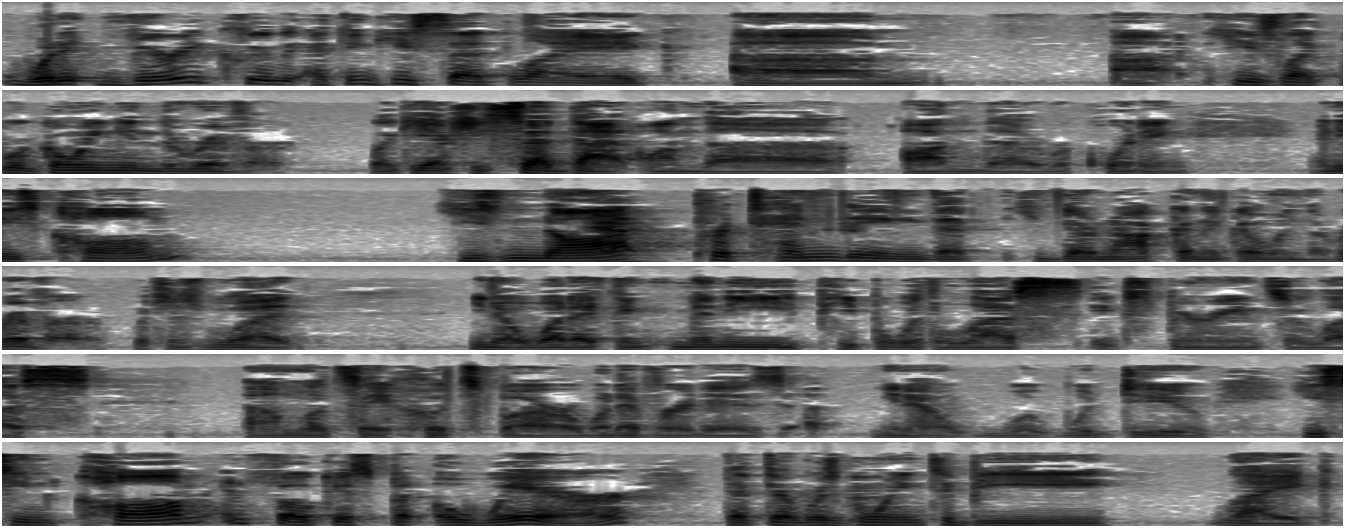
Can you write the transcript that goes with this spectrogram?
what it very clearly, I think he said like, um, uh, he's like, we're going in the river. Like he actually said that on the, on the recording and he's calm. He's not yeah. pretending that they're not going to go in the river, which is what, you know, what I think many people with less experience or less, um, let's say chutzpah or whatever it is, uh, you know, w- would do. He seemed calm and focused, but aware that there was going to be like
